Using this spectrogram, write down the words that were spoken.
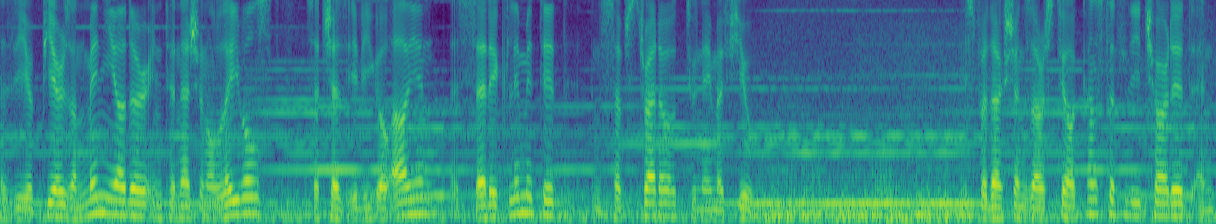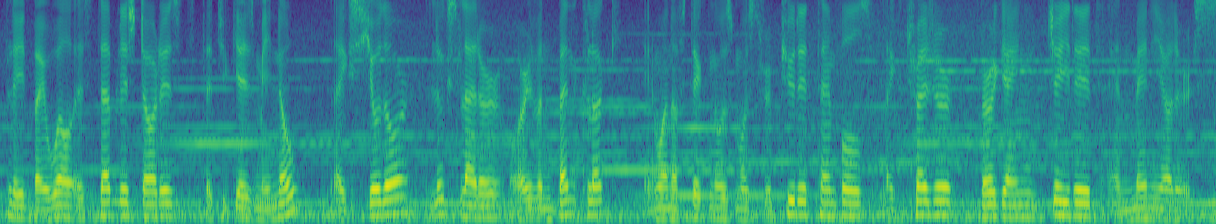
as he appears on many other international labels such as Illegal Alien, Aesthetic Limited, and Substrato to name a few. His productions are still constantly charted and played by well established artists that you guys may know, like Theodore, Luke Slater, or even Ben Klock, in one of techno's most reputed temples like Tresor, Berghain, Jaded, and many others.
